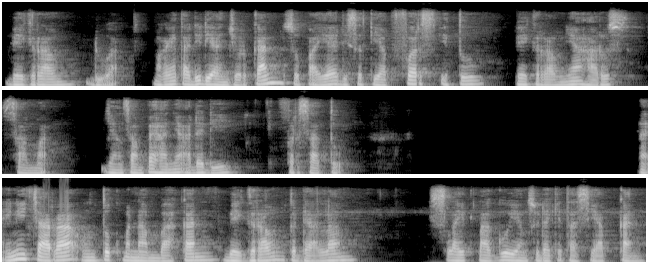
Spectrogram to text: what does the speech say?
background 2. Makanya tadi dianjurkan supaya di setiap verse itu backgroundnya harus sama. Jangan sampai hanya ada di verse 1. Nah ini cara untuk menambahkan background ke dalam slide lagu yang sudah kita siapkan.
